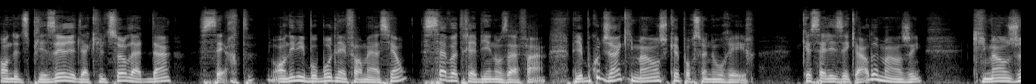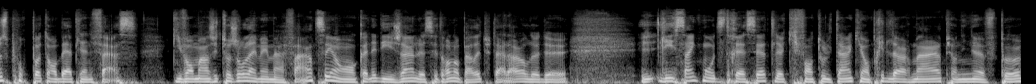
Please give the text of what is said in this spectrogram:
On a du plaisir et de la culture là-dedans. Certes, on est les bobos de l'information, ça va très bien nos affaires. Mais il y a beaucoup de gens qui mangent que pour se nourrir, que ça les écœure de manger qui mangent juste pour pas tomber à pleine face, qui vont manger toujours la même affaire. Tu sais, on connaît des gens, là, c'est drôle, on parlait tout à l'heure de les cinq maudites recettes là, qui font tout le temps, qui ont pris de leur mère, puis on n'innove pas.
